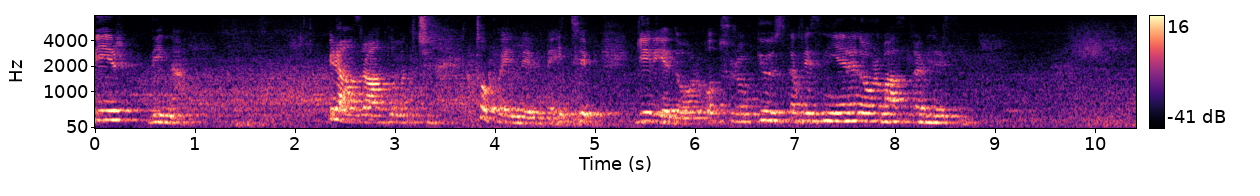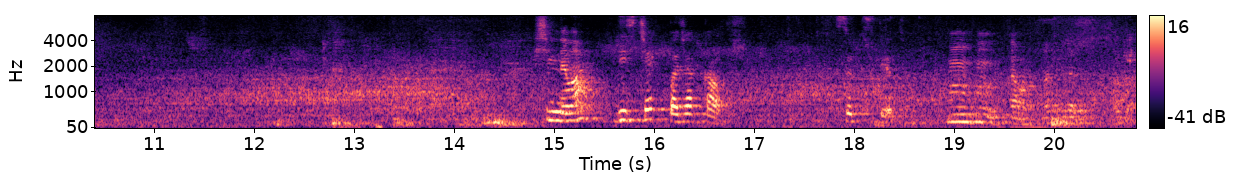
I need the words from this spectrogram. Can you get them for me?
1 dinlen. Biraz rahatlamak için topu ellerinde itip geriye doğru oturup göğüs kafesini yere doğru bastırabilirsin. Şimdi ne var? Diz çek, bacak kaldır. Sırt üstü yatın. Hı hı, tamam hatırladım. Okey.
